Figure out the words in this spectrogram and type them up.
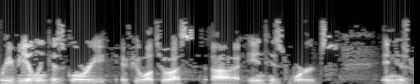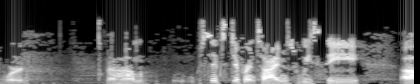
revealing His glory, if you will, to us uh, in His words, in His Word. Um, six different times we see uh,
